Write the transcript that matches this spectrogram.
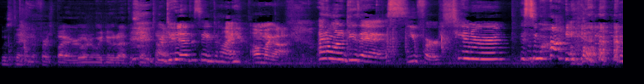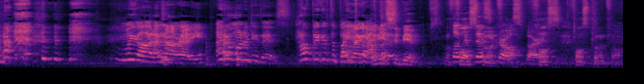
Who's taking the first bite, or do we do it at the same time? We're doing it at the same time. Oh my god. I don't want to do this. You first. Tanner, this is mine. oh, oh my god, I'm not ready. I don't want to do this. How big of the oh bite Oh my do I God. It needs to- to be a, a Look full at this spoonful. gross. Full, full spoonful.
